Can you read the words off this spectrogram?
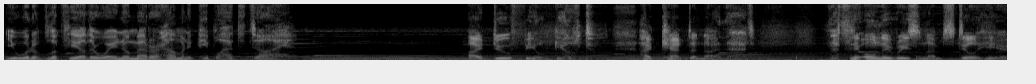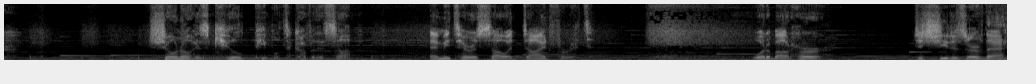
you would have looked the other way no matter how many people had to die. I do feel guilt. I can't deny that. That's the only reason I'm still here. Shono has killed people to cover this up. Emi Terasawa died for it. What about her? Did she deserve that?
